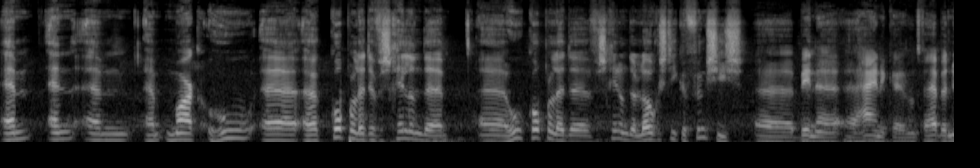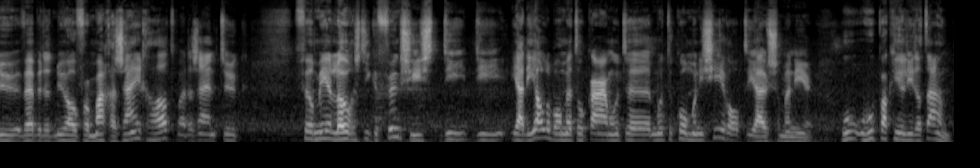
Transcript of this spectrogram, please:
En, en um, Mark, hoe koppelen de verschillende hoe koppelen de verschillende logistieke functies binnen Heineken? Want we hebben, nu, we hebben het nu over magazijn gehad, maar er zijn natuurlijk veel meer logistieke functies die, die, ja, die allemaal met elkaar moeten, moeten communiceren op de juiste manier. Hoe, hoe pakken jullie dat aan?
